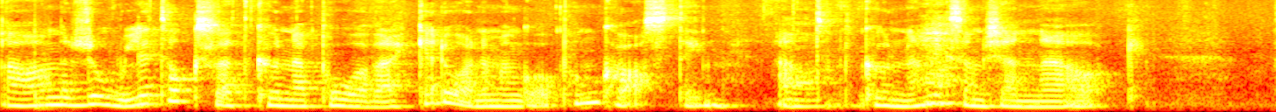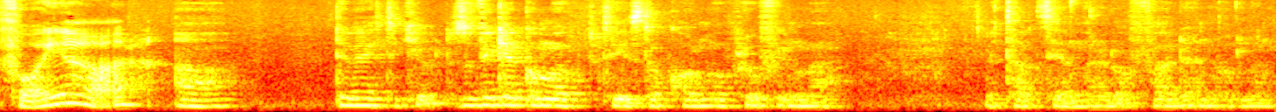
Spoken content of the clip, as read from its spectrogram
Ja, men roligt också att kunna påverka då när man går på en casting. Att kunna liksom känna och få gehör. Ja, det var jättekul. Så fick jag komma upp till Stockholm och provfilma ett tag senare då för den rollen.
